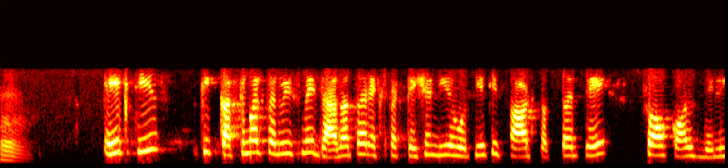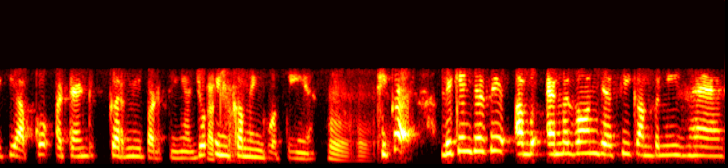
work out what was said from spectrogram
हम्म। एक चीज़ कि कस्टमर सर्विस में ज़्यादातर एक्सपेक्टेशन ये होती है कि साठ सत्तर से सौ कॉल्स डेली की आपको अटेंड करनी पड़ती हैं जो अच्छा। इनकमिंग होती हैं। हम्म, हम्म। ठीक है? लेकिन जैसे अब एमेजोन जैसी कंपनीज़ हैं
